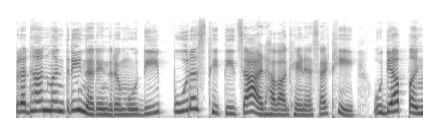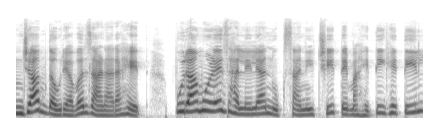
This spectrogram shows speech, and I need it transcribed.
प्रधानमंत्री नरेंद्र मोदी पूरस्थितीचा आढावा घेण्यासाठी उद्या पंजाब दौऱ्यावर जाणार आहेत. पुरामुळे झालेल्या नुकसानीची ते माहिती घेतील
